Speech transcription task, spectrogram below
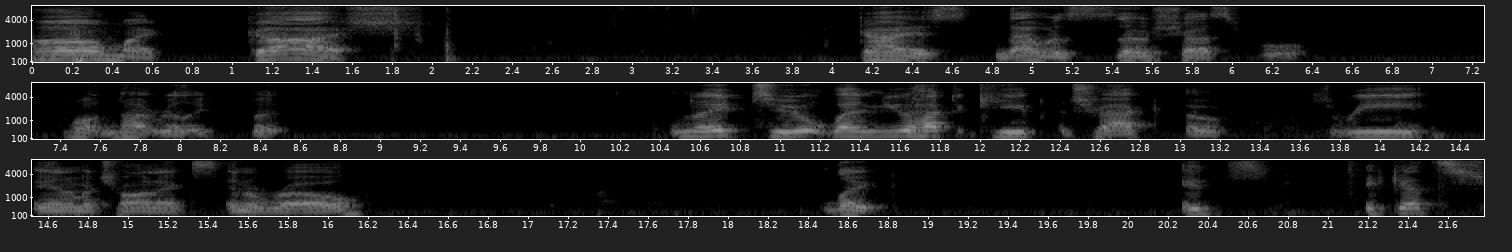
Oh my gosh. Guys, that was so stressful. Well, not really, but night two, when you have to keep track of three animatronics in a row, like it's it gets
